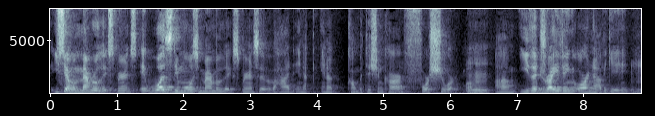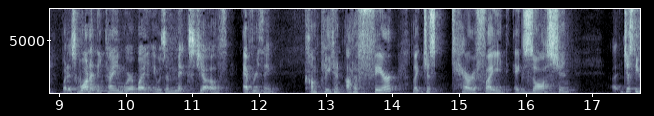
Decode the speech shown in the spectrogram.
you say a memorable experience. It was the most memorable experience I've ever had in a in a competition car for sure. Um, either driving or navigating. But it's one at the time whereby it was a mixture of everything, complete and utter fear, like just terrified, exhaustion. Uh, Just the,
